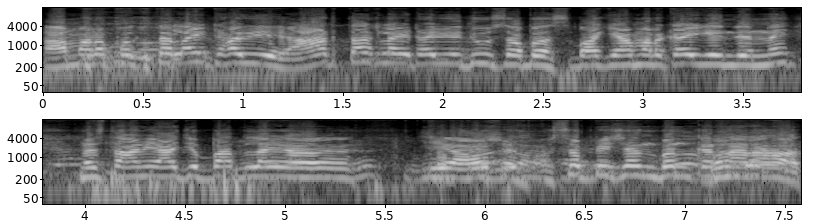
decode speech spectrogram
आम्हाला फक्त लाइट हवी आहे. आठ तास लाइट हवी आहे दिवसा बस बाकी आम्हाला काही घेणं देणं नाही. नसतं आम्ही अजिबात सब स्टेशन बंद करणार आहात.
